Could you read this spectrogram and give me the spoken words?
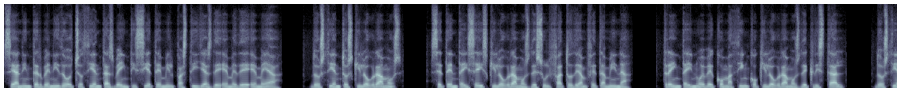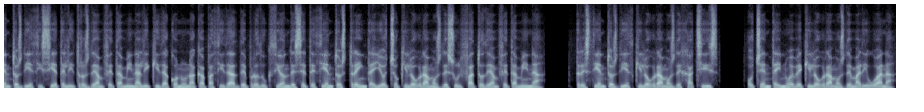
se han intervenido 827.000 pastillas de MDMA, 200 kilogramos, 76 kilogramos de sulfato de anfetamina, 39,5 kilogramos de cristal, 217 litros de anfetamina líquida con una capacidad de producción de 738 kilogramos de sulfato de anfetamina, 310 kilogramos de hachís, 89 kilogramos de marihuana,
